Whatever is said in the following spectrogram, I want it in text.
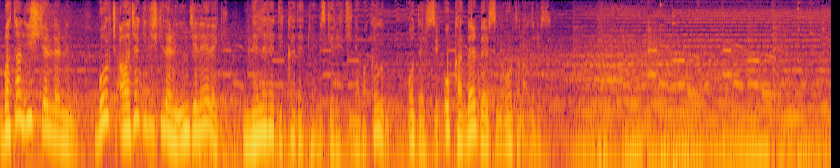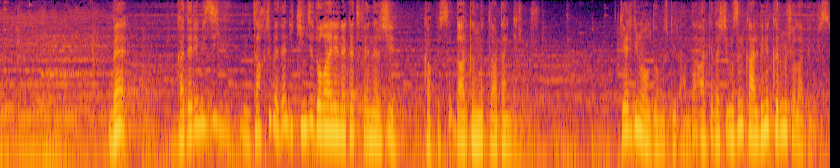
batan iş yerlerinin borç alacak ilişkilerini inceleyerek nelere dikkat etmemiz gerektiğine bakalım. O dersi, o kader dersini oradan alırız. Ve kaderimizi tahrip eden ikinci dolaylı negatif enerji kapısı dargınlıklardan giriyor. Gergin olduğumuz bir anda arkadaşımızın kalbini kırmış olabiliriz.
